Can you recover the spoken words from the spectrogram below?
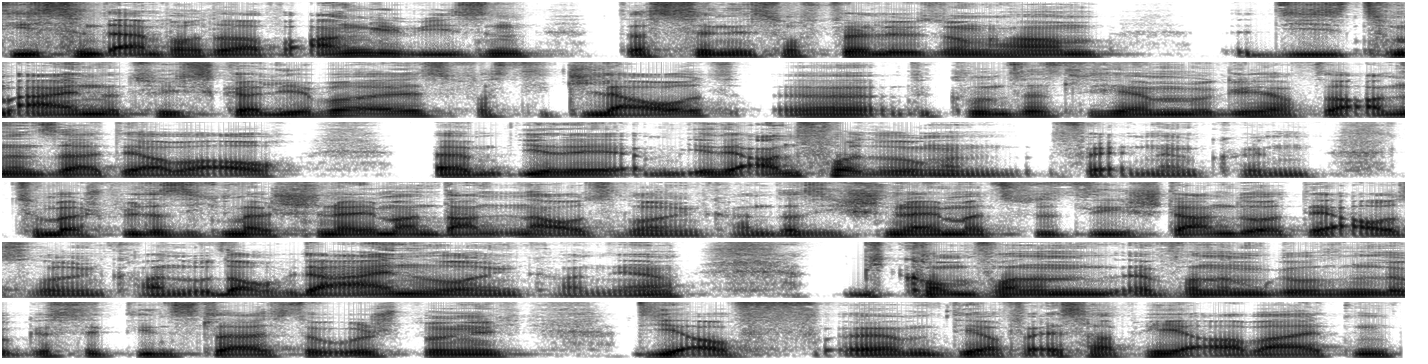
die sind einfach darauf angewiesen, dass sie eine Softwarelösung haben, die zum einen natürlich skalierbar ist, was die Cloud äh, grundsätzlich ermöglicht, auf der anderen Seite aber auch ähm, ihre, ihre Anforderungen verändern können. Zum Beispiel, dass ich mal schnell Mandanten ausrollen kann, dass ich schnell mal zusätzliche Standorte ausrollen kann oder auch wieder einrollen kann. Ja? Ich komme von einem, von einem großen Logistikdienstleister ursprünglich, die auf, ähm, die auf SAP arbeiten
